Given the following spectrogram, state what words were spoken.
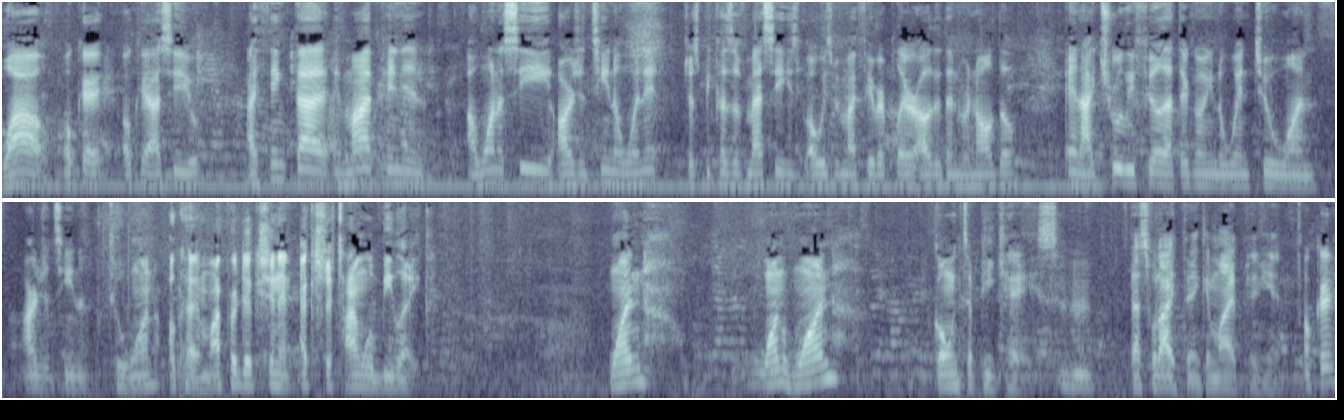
Wow. Okay. Okay. I see you. I think that, in my opinion, I want to see Argentina win it just because of Messi. He's always been my favorite player other than Ronaldo. And I truly feel that they're going to win 2 1 Argentina. Two one. Okay, my prediction in extra time will be like one, one one, going to PKs. Mm-hmm. That's what I think, in my opinion. Okay.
